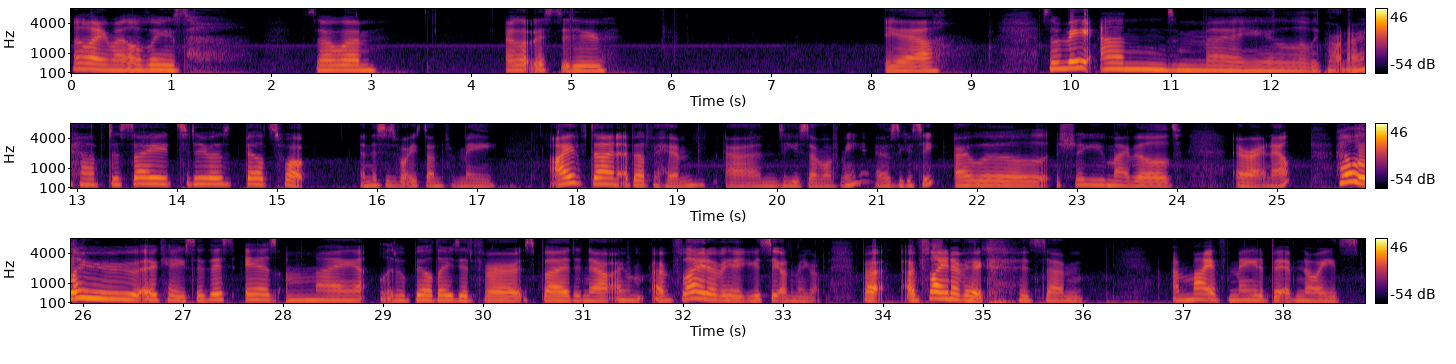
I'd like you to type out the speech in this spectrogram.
Hello, my lovelies. So, um, I got this to do. Yeah. So me and my lovely partner have decided to do a build swap. And this is what he's done for me. I've done a build for him and he's done one for me, as you can see. I will show you my build right now. Hello! Okay, so this is my little build I did for Spud. Now, I'm I'm flying over here. You can see it on the minimap. But I'm flying over here because um, I might have made a bit of noise.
